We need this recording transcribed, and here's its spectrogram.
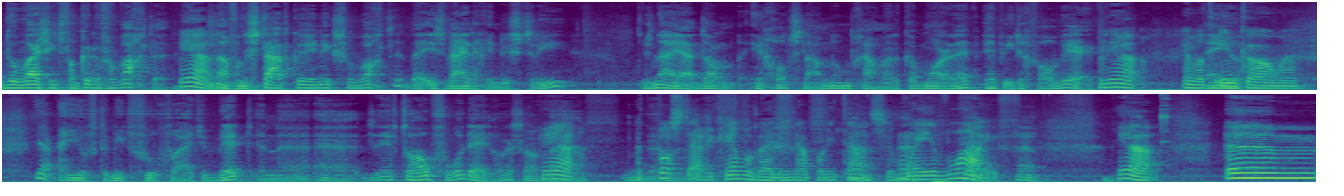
door waar ze iets van kunnen verwachten. Ja. Nou, van de staat kun je niks verwachten. Er is weinig industrie. Dus nou ja, dan in godsnaam, dan gaan we naar de Camorra. Dan heb, heb je in ieder geval werk. Ja, en wat inkomen. Ja, en je hoeft er niet vroeg voor uit je bed. En uh, het heeft een hoop voordelen hoor. Zo ja, uh, het past eigenlijk helemaal bij die Napolitaanse way of life. Ja, ja. Ehm,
